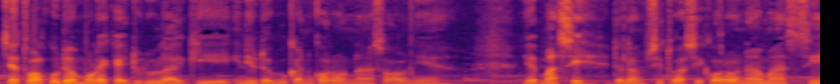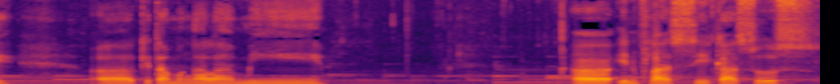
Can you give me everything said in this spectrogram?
Jadwalku udah mulai kayak dulu lagi. Ini udah bukan corona soalnya. Ya masih dalam situasi corona masih uh, kita mengalami uh, inflasi kasus.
